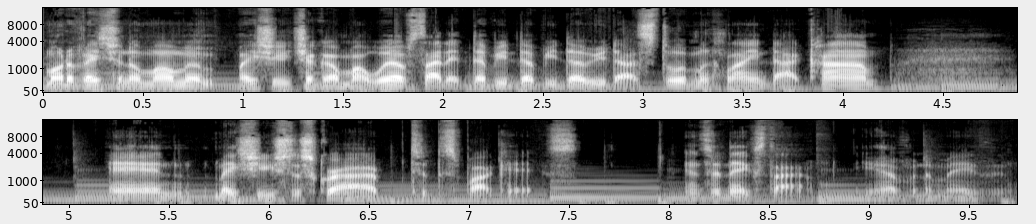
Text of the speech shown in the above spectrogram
motivational moment. Make sure you check out my website at www.stewartmcclain.com and make sure you subscribe to this podcast. Until next time, you have an amazing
